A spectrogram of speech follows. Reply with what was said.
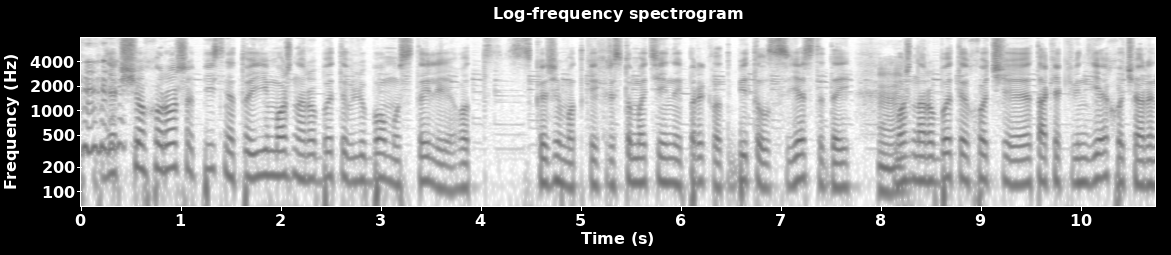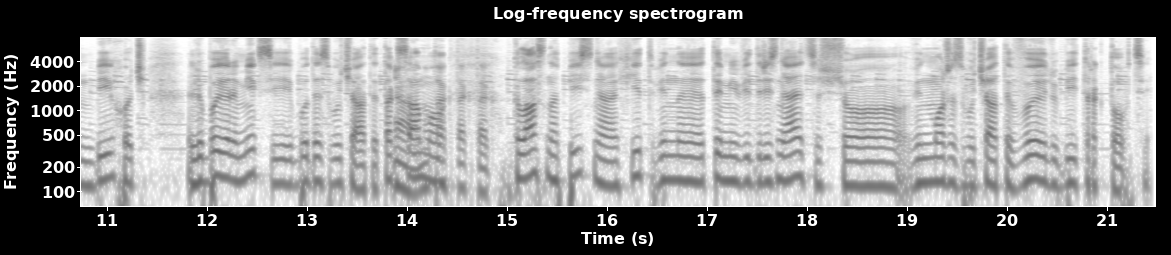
Якщо хороша пісня, то її можна робити в будь-якому стилі. От, скажімо, такий хрестоматійний приклад Beatles Yesterday. Мгм. Можна робити хоч так, як він є, хоч R&B, хоч будь-який ремікс і буде звучати. Так А, само ну, так, так, так. класна пісня, хіт, він е, тим і відрізняється, що він може звучати в любій трактовці.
